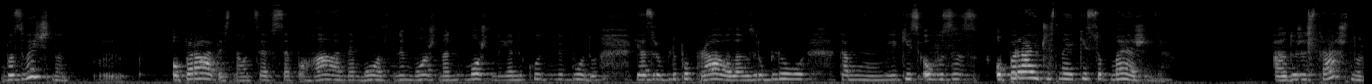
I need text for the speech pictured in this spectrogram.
Бо звично е, опиратись на оце все погане, можна, не можна, не можна, я нікуди не буду. Я зроблю по правилах, зроблю там якісь опираючись на якісь обмеження. Але дуже страшно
